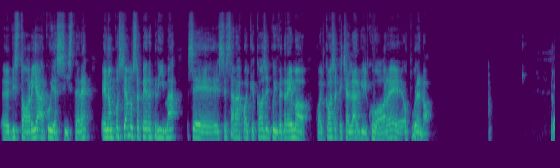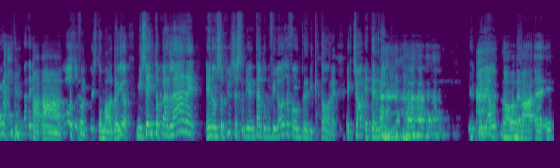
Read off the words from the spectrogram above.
eh, di storia a cui assistere e non possiamo sapere prima se, se sarà qualcosa in cui vedremo qualcosa che ci allarghi il cuore oppure no. Allora, fate ah, ah, filosofo in questo modo. Io mi sento parlare e non so più se sono diventato un filosofo o un predicatore, e ciò è terribile. no, vabbè, ma eh,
